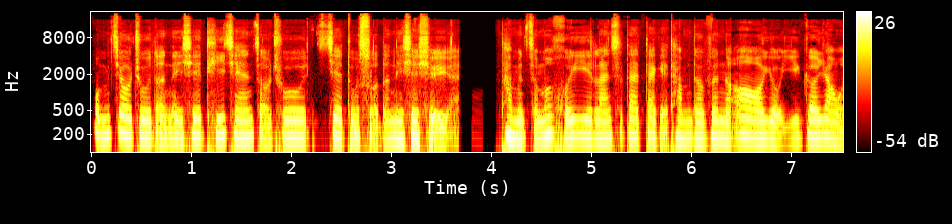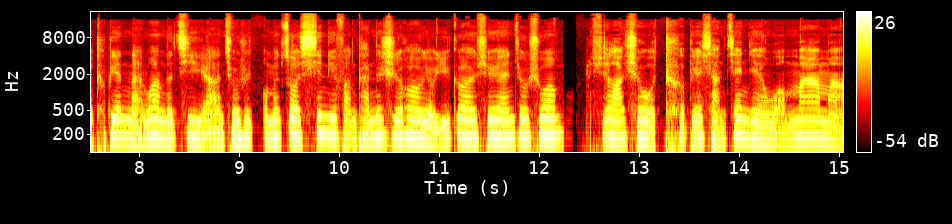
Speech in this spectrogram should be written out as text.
我们救助的那些提前走出戒毒所的那些学员。他们怎么回忆蓝丝带带给他们的温暖？哦，有一个让我特别难忘的记忆啊，就是我们做心理访谈的时候，有一个学员就说：“徐老师，我特别想见见我妈妈，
